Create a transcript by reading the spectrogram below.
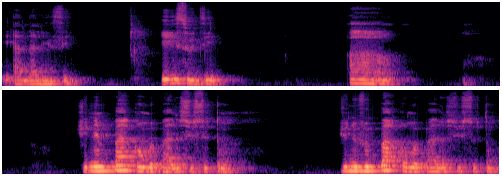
et analyser. Et il se dit, ah, je n'aime pas qu'on me parle sur ce ton. Je ne veux pas qu'on me parle sur ce ton.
